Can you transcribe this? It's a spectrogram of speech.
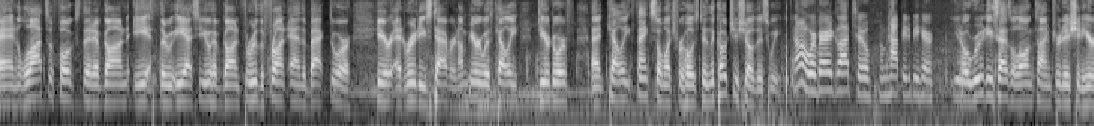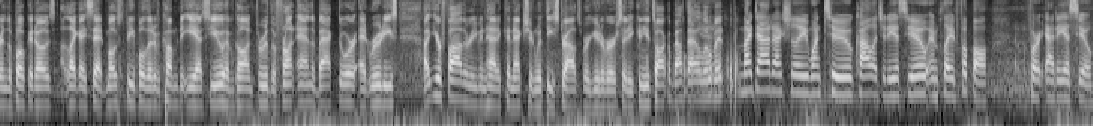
and lots of folks that have gone e through ESU have gone through the front and the back door here at Rudy's Tavern. I'm here with Kelly Deerdorf. And Kelly, thanks so much for hosting the Coaches Show this week. No, we're very glad to. I'm happy to be here. You know, Rudy's has a long time tradition here in the Poconos. Like I said, most people that have come to ESU have gone through the front and the back door at Rudy's. Uh, your father even had a connection with East Stroudsburg University. Can you talk about that a little bit? My dad actually went to college at ESU and played football for at ESU.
